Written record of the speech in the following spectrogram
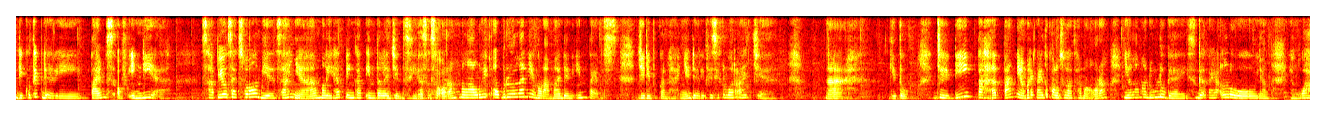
dikutip dari Times of India Sapioseksual biasanya melihat tingkat intelijensia seseorang melalui obrolan yang lama dan intens. Jadi bukan hanya dari fisik luar aja. Nah, gitu. Jadi tahapannya mereka itu kalau suka sama orang ya lama dulu guys, nggak kayak lo yang yang wah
